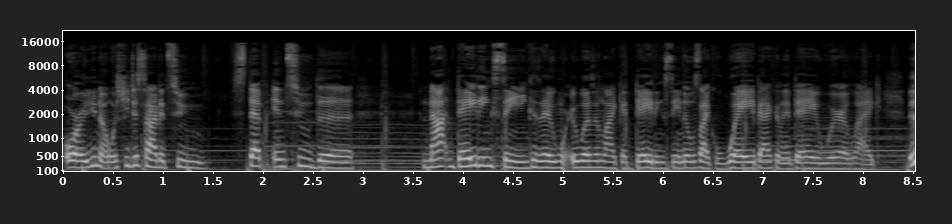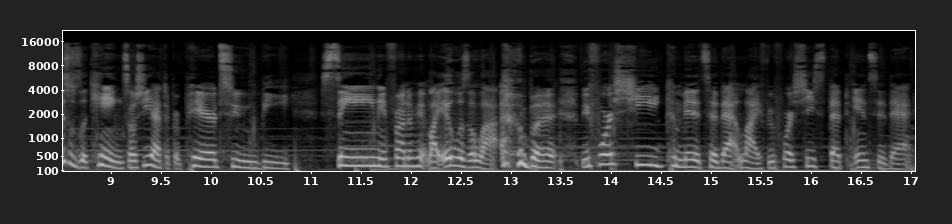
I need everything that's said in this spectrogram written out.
or you know when she decided to step into the not dating scene because it wasn't like a dating scene. It was like way back in the day where like this was a king, so she had to prepare to be seen in front of him. Like it was a lot. but before she committed to that life, before she stepped into that,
